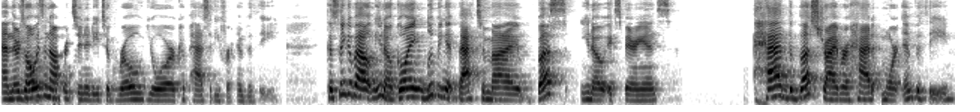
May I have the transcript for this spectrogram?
and there's always an opportunity to grow your capacity for empathy because think about you know going looping it back to my bus you know experience had the bus driver had more empathy,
